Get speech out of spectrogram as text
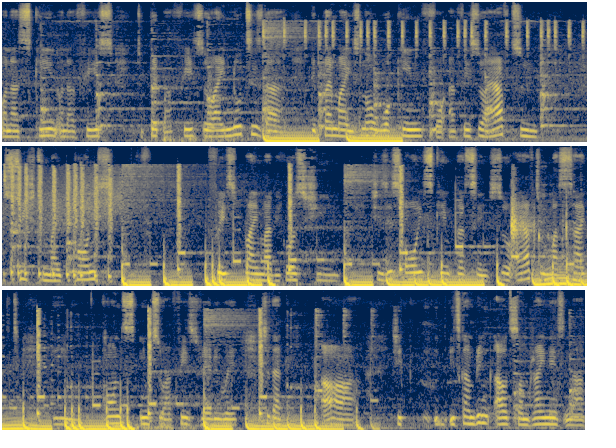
on her skin on her face to prep her face so i noticed that the primer is not working for her face so i have to switch to my Pond's face primer because she she's this oil skin person so i have to massage the Pond's into her face very well so that uh she it can bring out some dryness in her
